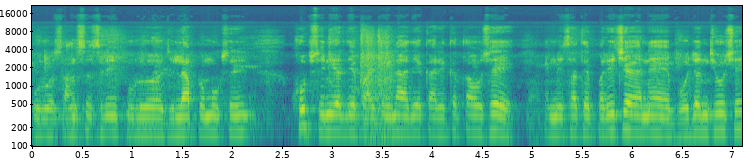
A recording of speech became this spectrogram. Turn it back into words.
પૂર્વ સાંસદશ્રી, પૂર્વ જિલ્લા પ્રમુખશ્રી ખૂબ સિનિયર જે પાર્ટીના જે કાર્યકર્તાઓ છે, એમની સાથે પરિચય અને ભોજન થયું છે.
